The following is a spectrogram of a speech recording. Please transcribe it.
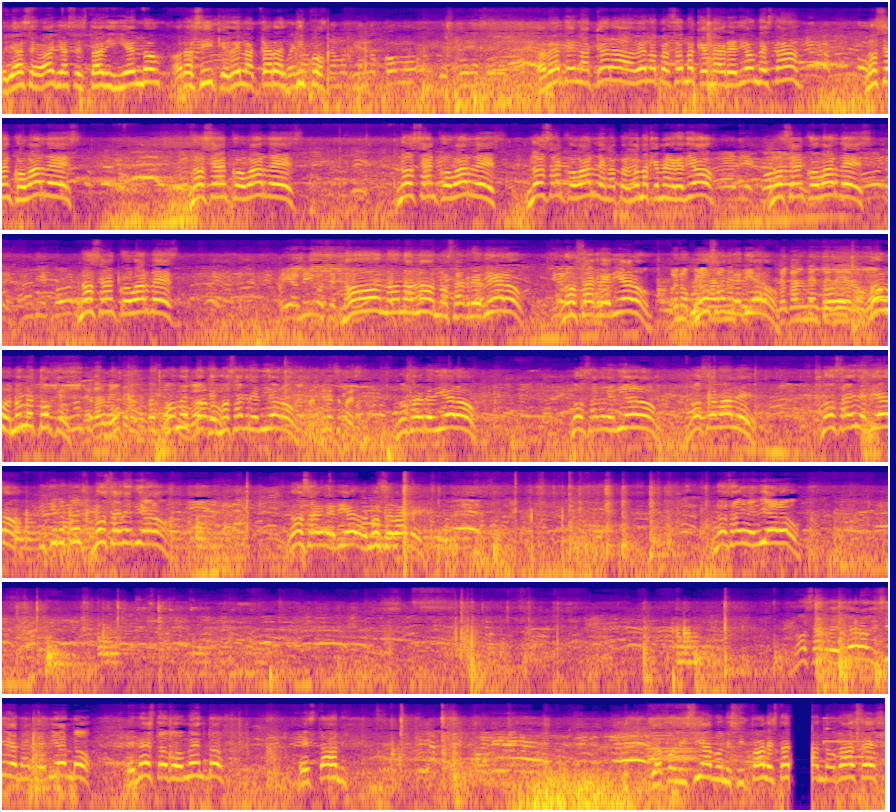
Pues ya se va, ya se está yendo. Ahora sí, que dé la cara el tipo. Estamos viendo cómo después de hacer A ver, den la cara, a ver la persona que me agredió, ¿dónde está? No sean cobardes. No sean cobardes. No sean cobardes. No sean cobardes la persona que me agredió. No sean cobardes. No sean cobardes. No, no, no, no, nos agredieron. Nos agredieron. nos agredieron. Legalmente, véalo. ¿Cómo? No me toques. Legalmente. No me toques, nos agredieron. Nos agredieron. Nos agredieron. No se vale. Nos agredieron. Nos agredieron. Nos agredieron. No se vale. Nos agredieron. Nos agredieron y siguen agrediendo. En estos momentos están. La policía municipal está dando gases.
